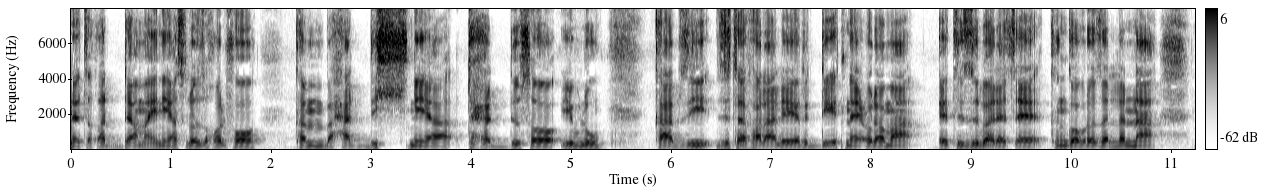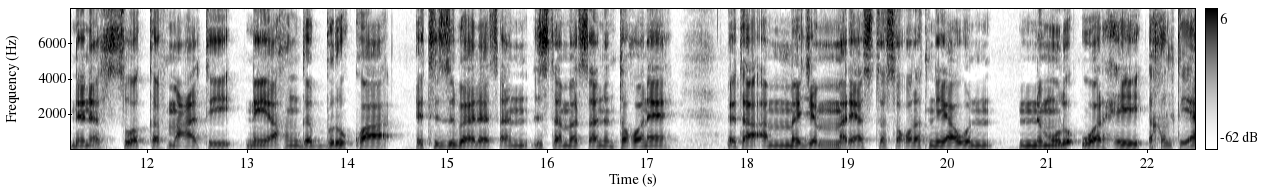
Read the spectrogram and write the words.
ነቲ ቀዳማይ ንያ ስለዝኾልፎ ከም ብሓድሽ ንያ ተሐድሶ ይብሉ ካብዚ ዝተፋላለየ ርድኢት ናይ ዑለማ እቲ ዝበለጸ ክንገብሮ ዘለና ንነፍሲ ወከፍ መዓልቲ ንያ ክንገብር እኳ እቲ ዝበለጸን ዝተመርጸን እንተኾነ፣ እታ ኣብ መጀመርያ ዝተሰቑረት ንያውን ንምሉእ ወርሒ እኽልቲ እያ።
